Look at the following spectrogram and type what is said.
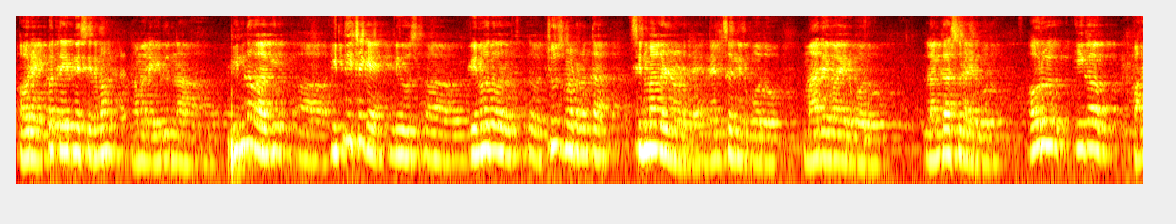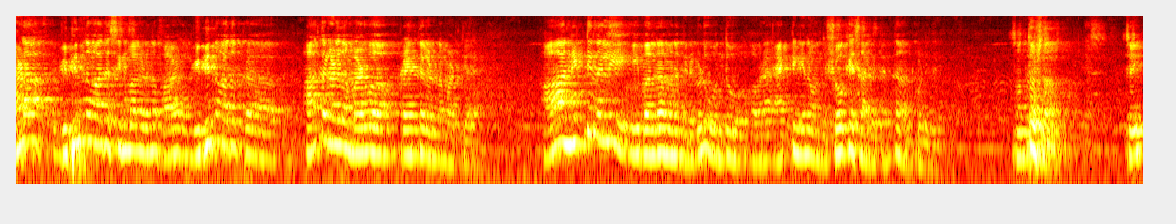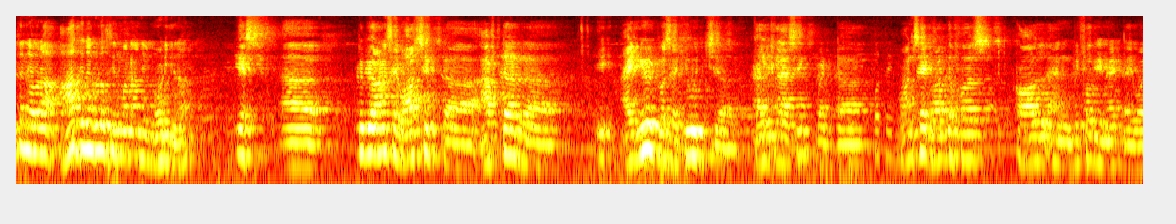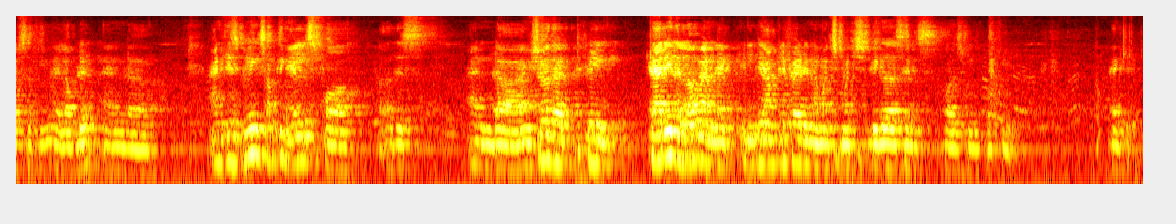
ಅವರ ಇಪ್ಪತ್ತೈದನೇ ಸಿನಿಮಾ, ಆಮೇಲೆ ಇದನ್ನ ಭಿನ್ನವಾಗಿ ಇತ್ತೀಚೆಗೆ ನೀವು ವಿನೋದ್ ಅವರು ಚೂಸ್ ಮಾಡಿರುವಂತ ಸಿನಿಮಾಗಳು ನೋಡಿದ್ರೆ ನೆಲ್ಸನ್ ಇರ್ಬೋದು ಮಾದೇವ ಇರ್ಬೋದು ಲಂಕಾಸುರ ಇರ್ಬೋದು ಅವರು ಈಗ ಬಹಳ ವಿಭಿನ್ನವಾದ ಸಿನಿಮಾಗಳನ್ನು ಬಹಳ ವಿಭಿನ್ನವಾದ ಪ್ರ- ಪಾತ್ರಗಳನ್ನ ಮಾಡುವ ಪ್ರಯತ್ನಗಳನ್ನ ಮಾಡ್ತಿದ್ದಾರೆ. ಆ ನಿಟ್ಟಿನಲ್ಲಿ ಈ ಬಲರಾಮನ ದಿನಗಳು ಒಂದು ಅವರ ಆಕ್ಟಿಂಗಿನ ಒಂದು ಶೋಕೇಸ್ ಆಗುತ್ತೆ ಅಂತ ಅನ್ಕೊಂಡಿದ್ದೀನಿ. ಸಂತೋಷ. ಚೈತನ್ಯ ಅವರ ಆ ದಿನಗಳು ಸಿನಿಮಾನ ನೀವು ನೋಡಿದ್ದೀರಾ? Yes. To be honest, I watched it uh, after. Uh, it, I knew it was a huge uh, cult classic, but uh, once I got the first call and before we met, I watched the film. I loved it, and uh, and he's doing something else for uh, this, and uh, I'm sure that he'll carry the love and like it'll be amplified in a much much bigger sense for his film. Thank you.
